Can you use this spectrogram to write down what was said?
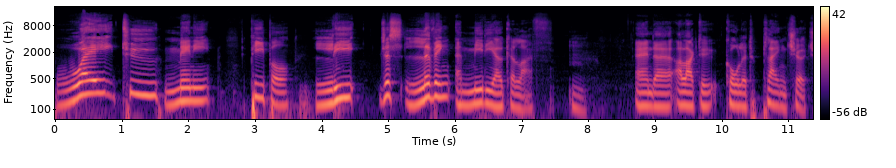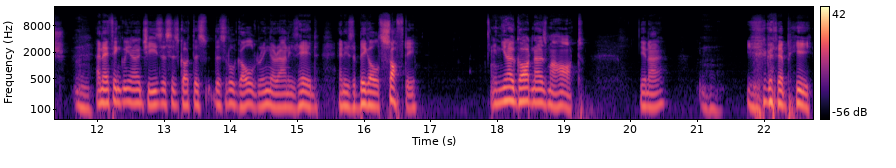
way too many people le- just living a mediocre life. Mm. And uh, I like to call it playing church. Mm. And I think, you know, Jesus has got this, this little gold ring around his head and he's a big old softy. And, you know, God knows my heart. You know, mm-hmm. you're going to be,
